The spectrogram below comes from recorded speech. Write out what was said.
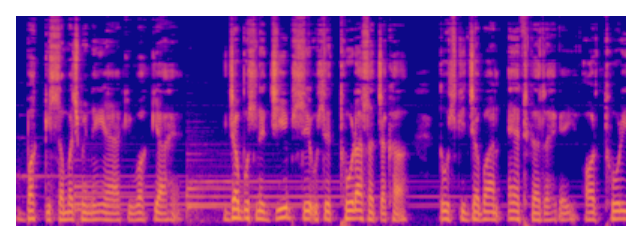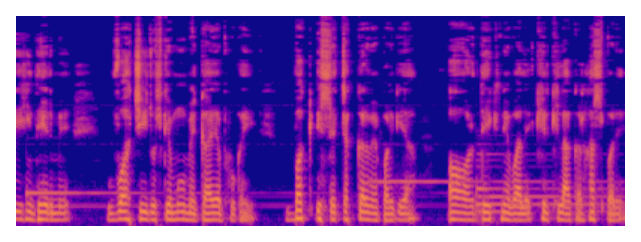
बक की समझ में नहीं आया कि वह क्या है। जब उसने जीप से उसे थोड़ा सा चखा तो उसकी जबान ऐठ कर रह गई और थोड़ी ही देर में वह चीज़ उसके मुँह में गायब हो गई। बक इससे चक्कर में पड़ गया और देखने वाले खिलखिलाकर हंस पड़े।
